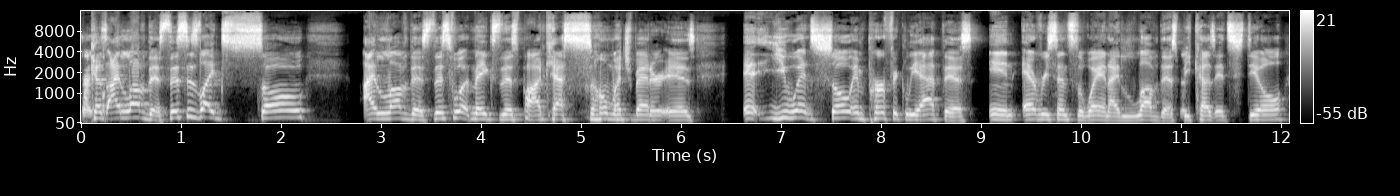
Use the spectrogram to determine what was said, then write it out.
Because I love this. This is like so. I love this. This what makes this podcast so much better. Is it, you went so imperfectly at this in every sense of the way, and I love this because it's still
